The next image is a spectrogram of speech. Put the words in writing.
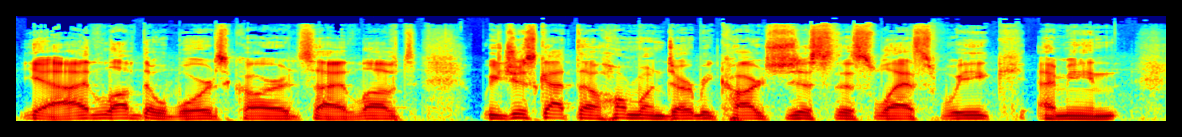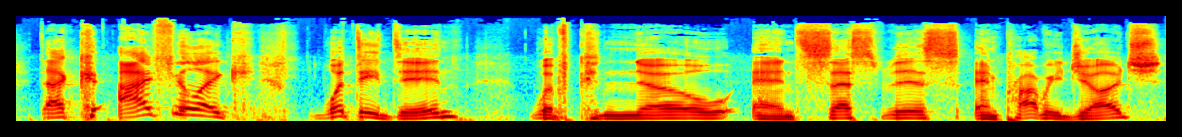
Yeah, I love the awards cards. I loved. We just got the home run derby cards just this last week. I mean, that I feel like what they did with Cano and Cespedes and probably Judge.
